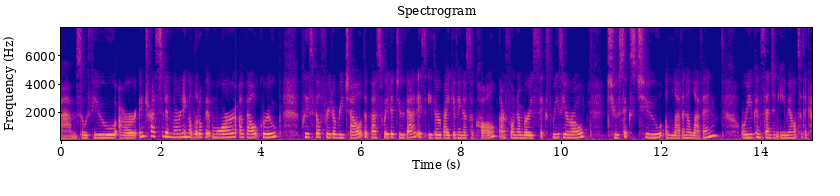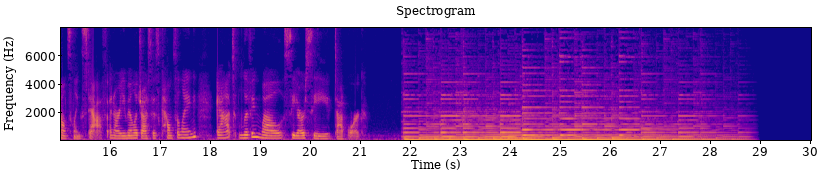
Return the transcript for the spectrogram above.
Um, so if you are interested in learning a little bit more about group, please feel free to reach out. The best way to do that is either by giving us a call. Our phone number is 630 262 1111, or you can send an email to the counseling staff, and our email address is counseling at livingwellcrc.org.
